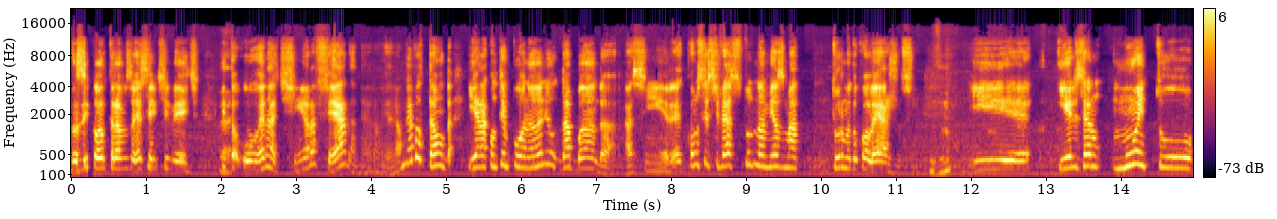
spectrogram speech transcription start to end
Nos encontramos recentemente. É. Então, o Renatinho era fera, né? Era um garotão. Da, e era contemporâneo da banda. Assim, ele, é como se estivesse tudo na mesma turma do colégio. Assim. Uhum. E, e eles eram muito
